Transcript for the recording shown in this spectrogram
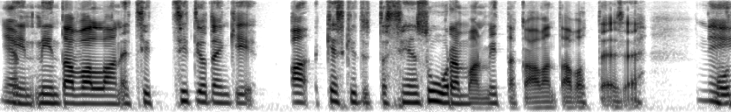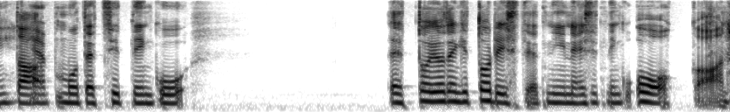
Jep. Niin, niin tavallaan, että sitten sit jotenkin keskityttäisiin siihen suuremman mittakaavan tavoitteeseen. Niin, mutta jep. mutta että sitten niinku, että toi jotenkin todisti, että niin ei sitten niinku ookaan.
